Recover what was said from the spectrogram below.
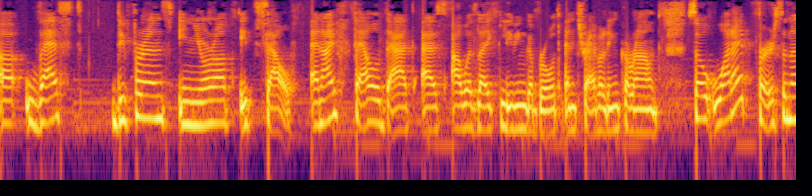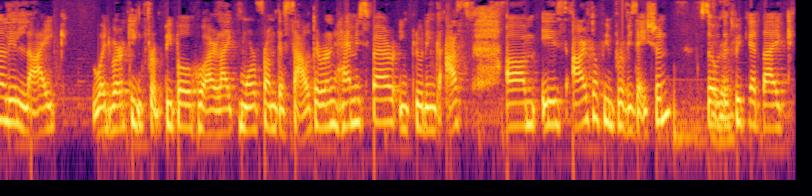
a vast difference in Europe itself. And I felt that as I was like living abroad and traveling around. So what I personally like when working for people who are like more from the southern hemisphere, including us, um, is art of improvisation. So Okay. that we can like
